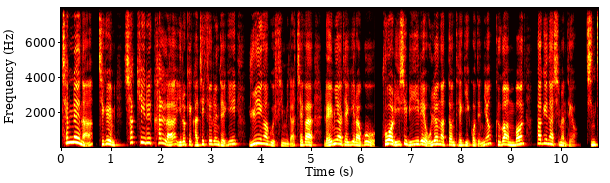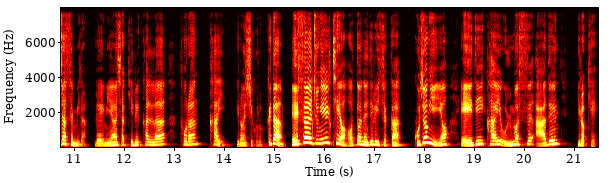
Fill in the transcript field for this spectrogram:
챔레나 지금 샤키르 칼라 이렇게 같이 쓰는 덱이 유행하고 있습니다. 제가 레미아 덱이라고 9월 22일에 올려놨던 덱이 있거든요. 그거 한번 확인하시면 돼요. 진짜 셉니다. 레미아, 샤키르, 칼라, 토란, 카이 이런 식으로. 그 다음 SR 중에 1티어 어떤 애들이 있을까? 고정이에요. AD, 카이, 울머스, 아든 이렇게.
